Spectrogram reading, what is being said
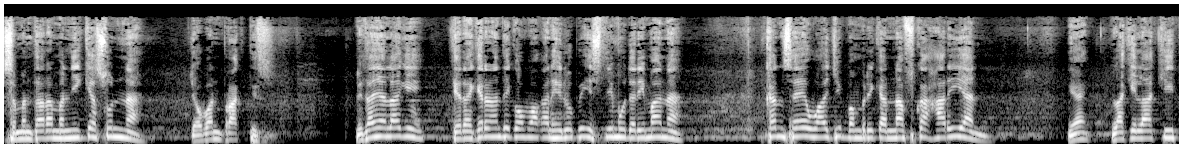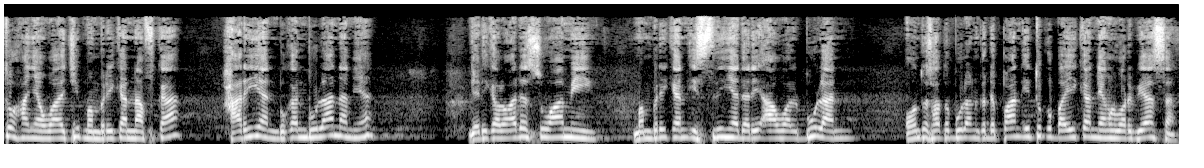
Sementara menikah sunnah. Jawaban praktis. Ditanya lagi, kira-kira nanti kau akan hidupi istrimu dari mana? Kan saya wajib memberikan nafkah harian. Ya, laki-laki itu hanya wajib memberikan nafkah harian bukan bulanan ya. Jadi kalau ada suami memberikan istrinya dari awal bulan untuk satu bulan ke depan itu kebaikan yang luar biasa.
